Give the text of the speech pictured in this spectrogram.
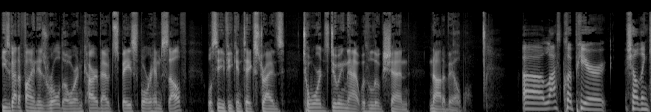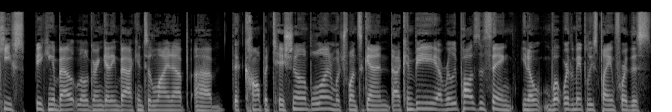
He's got to find his role though and carve out space for himself. We'll see if he can take strides towards doing that with Luke Schenn not available. Uh, last clip here. Sheldon Keefe speaking about Liljegren getting back into the lineup, uh, the competition on the blue line, which once again that can be a really positive thing. You know, what were the Maple Leafs playing for this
